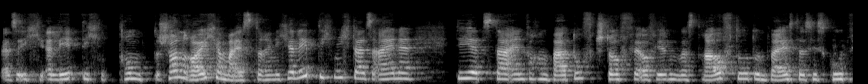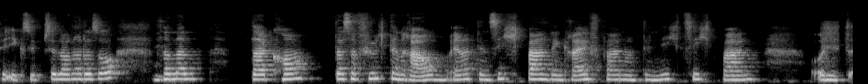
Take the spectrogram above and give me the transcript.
also ich erlebe dich drum schon Räuchermeisterin. Ich erlebe dich nicht als eine, die jetzt da einfach ein paar Duftstoffe auf irgendwas drauf tut und weiß, das ist gut für XY oder so, mhm. sondern da kommt, das erfüllt den Raum, ja, den sichtbaren, den greifbaren und den nicht sichtbaren. Und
